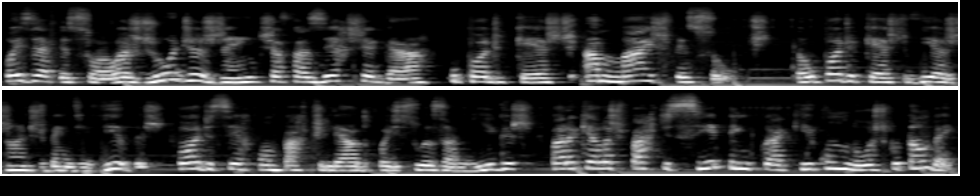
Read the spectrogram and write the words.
Pois é, pessoal, ajude a gente a fazer chegar o podcast a mais pessoas. Então, o podcast Viajantes Bem Vividas pode ser compartilhado com as suas amigas para que elas participem aqui conosco também.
